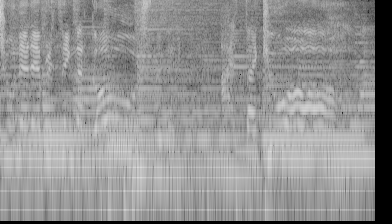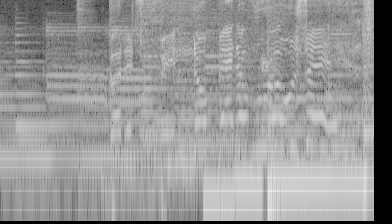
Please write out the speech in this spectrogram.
Fortune and everything that goes with it. I thank you all. But it's been no bed of roses.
